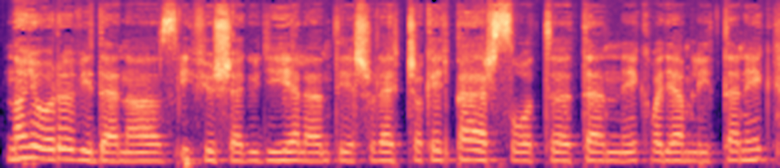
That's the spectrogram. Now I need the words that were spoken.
Nagyon röviden az ifjúságügyi jelentésről egy csak egy pár szót tennék, vagy említenék,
